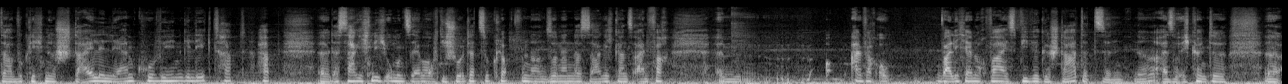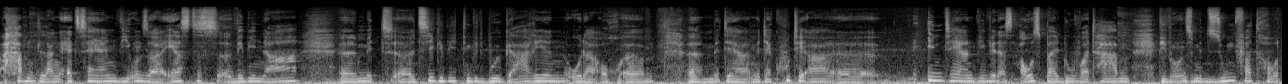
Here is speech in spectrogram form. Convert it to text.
da wirklich eine steile Lernkurve hingelegt hat. Hab. Äh, das sage ich nicht, um uns selber auf die Schulter zu klopfen, sondern das sage ich ganz einfach, ähm, einfach weil ich ja noch weiß, wie wir gestartet sind. Ne? Also ich könnte äh, abendlang erzählen, wie unser erstes äh, Webinar äh, mit äh, Zielgebieten wie Bulgarien oder auch ähm, äh, mit, der, mit der QTA äh, intern, wie wir das ausbaldowert haben, wie wir uns mit Zoom vertraut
